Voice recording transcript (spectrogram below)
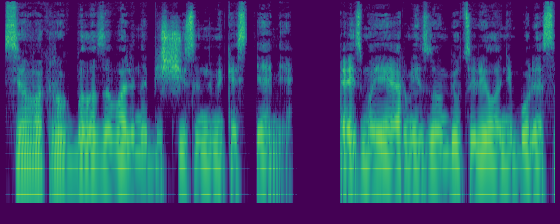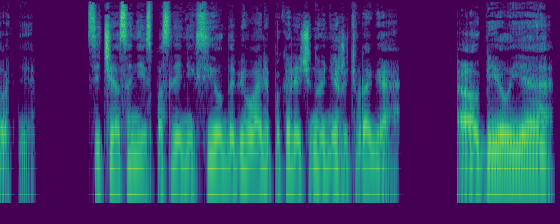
Все вокруг было завалено бесчисленными костями, а из моей армии зомби уцелело не более сотни. Сейчас они из последних сил добивали покалеченную нежить врага. А убил я...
